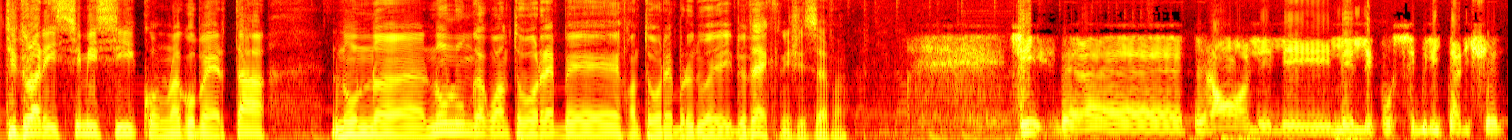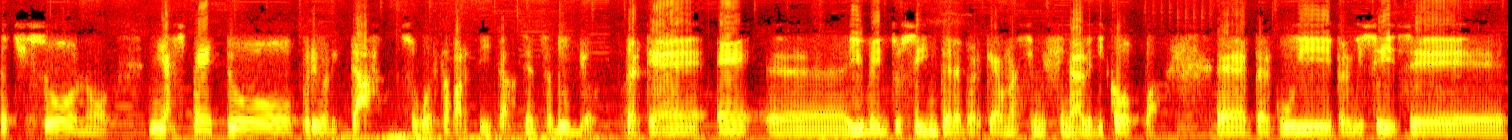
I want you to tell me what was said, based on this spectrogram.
titolarissimi sì con una coperta non, eh, non lunga quanto, vorrebbe, quanto vorrebbero i due, i due tecnici Stefano. Sì, beh, però le, le, le, le, possibilità di scelta ci sono. Mi aspetto priorità su questa partita, senza dubbio, perché è, è eh, Juventus-Inter perché è una semifinale di Coppa. Eh, per, cui, per cui sì, se,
